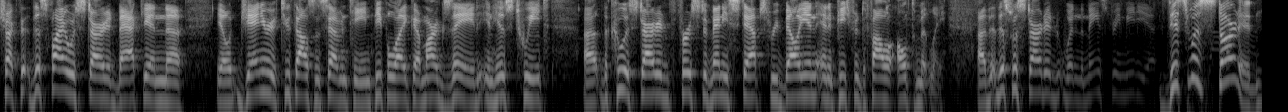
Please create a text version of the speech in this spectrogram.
Chuck, th- this fire was started back in uh, you know January of 2017. People like uh, Mark Zaid, in his tweet, uh, the coup has started. First of many steps, rebellion and impeachment to follow. Ultimately, uh, th- this was started when the mainstream media. This was started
